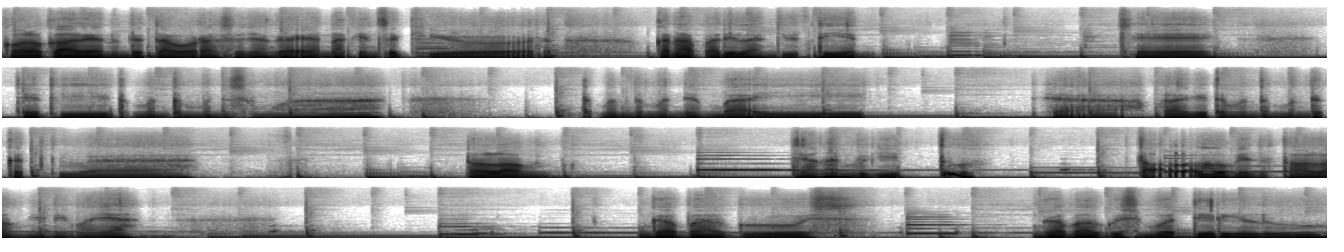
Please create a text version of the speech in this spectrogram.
Kalau kalian udah tahu rasanya nggak enak insecure kenapa dilanjutin? Oke jadi teman-teman semua teman-teman yang baik ya apalagi teman-teman deket gua tolong jangan begitu. Tolong gue minta tolong ini mah ya. Nggak bagus. Nggak bagus buat diri lu.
